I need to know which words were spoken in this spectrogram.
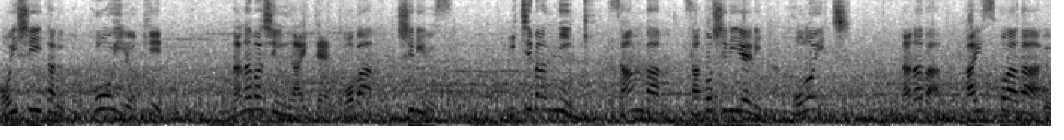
美味しいタルト。好位をキープ。7馬身空いて5番シリウス。1番人気3番サトシリエリカ。この位置。7番ハイスコアガール。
